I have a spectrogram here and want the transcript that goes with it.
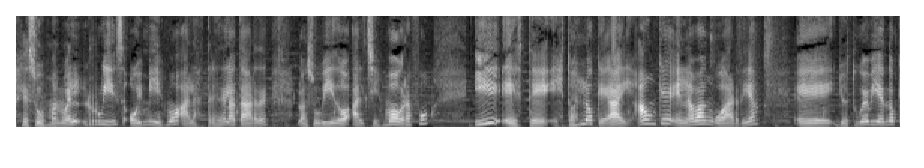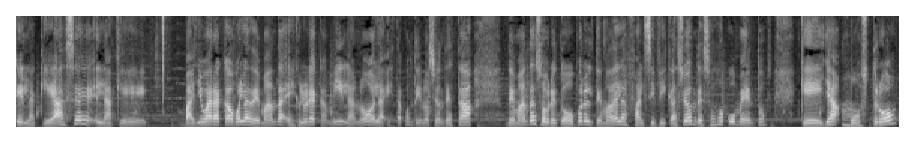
Jesús Manuel Ruiz hoy mismo a las 3 de la tarde, lo ha subido al chismógrafo y este, esto es lo que hay, aunque en la vanguardia eh, yo estuve viendo que la que hace, la que va a llevar a cabo la demanda es Gloria Camila, ¿no? esta continuación de esta demanda, sobre todo por el tema de la falsificación de esos documentos que ella mostró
